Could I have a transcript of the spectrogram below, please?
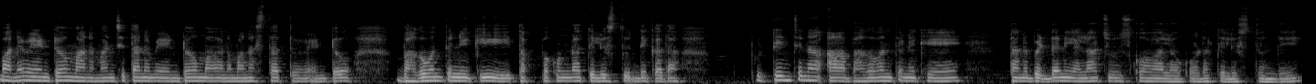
మనమేంటో మన మంచితనం ఏంటో మన మనస్తత్వం ఏంటో భగవంతునికి తప్పకుండా తెలుస్తుంది కదా. పుట్టించిన ఆ భగవంతునికే తన బిడ్డని ఎలా చూసుకోవాలో కూడా తెలుస్తుంది.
